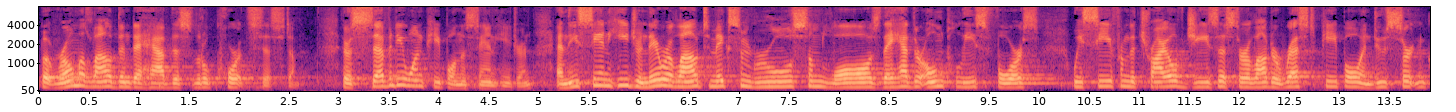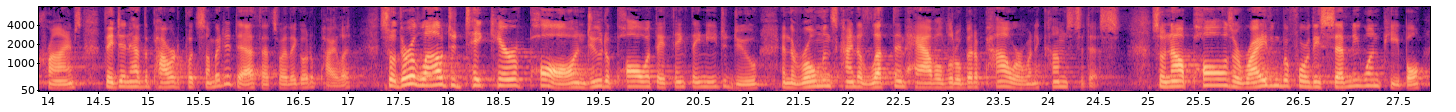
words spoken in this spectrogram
but Rome allowed them to have this little court system. There's 71 people in the Sanhedrin, and these Sanhedrin, they were allowed to make some rules, some laws. They had their own police force. We see from the trial of Jesus, they're allowed to arrest people and do certain crimes. They didn't have the power to put somebody to death. That's why they go to Pilate. So they're allowed to take care of Paul and do to Paul what they think they need to do. And the Romans kind of let them have a little bit of power when it comes to this. So now Paul's arriving before these 71 people.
